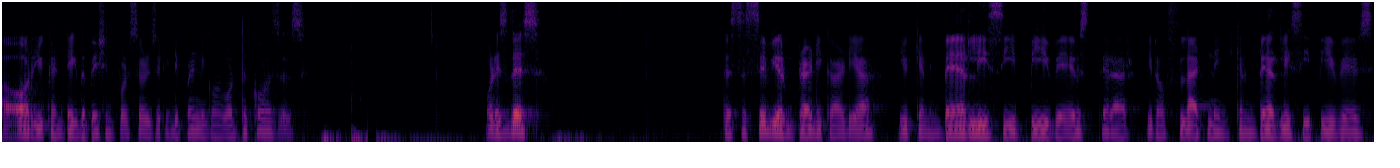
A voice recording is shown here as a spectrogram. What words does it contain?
uh, or you can take the patient for surgery depending on what the cause is. What is this? This is severe bradycardia. You can barely see P waves. There are, you know, flattening. You can barely see P waves.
